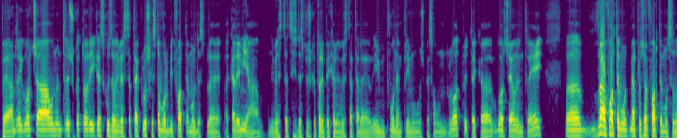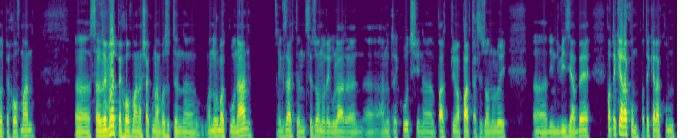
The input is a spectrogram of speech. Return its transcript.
pe Andrei Gorcea, unul dintre jucătorii crescuți de Universitatea Cluj, că s-a vorbit foarte mult despre Academia Universității și despre jucătorii pe care Universitatea îi impune în primul 11 sau un lot. Uite că Gorcea e unul dintre ei Uh, vreau foarte mult, mi-ar plăcea foarte mult să-l văd pe Hoffman, uh, să-l revăd pe Hoffman așa cum l-am văzut în, uh, în urmă cu un an, exact în sezonul regular în anul trecut și în prima parte a sezonului din Divizia B. Poate chiar acum, poate chiar acum,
